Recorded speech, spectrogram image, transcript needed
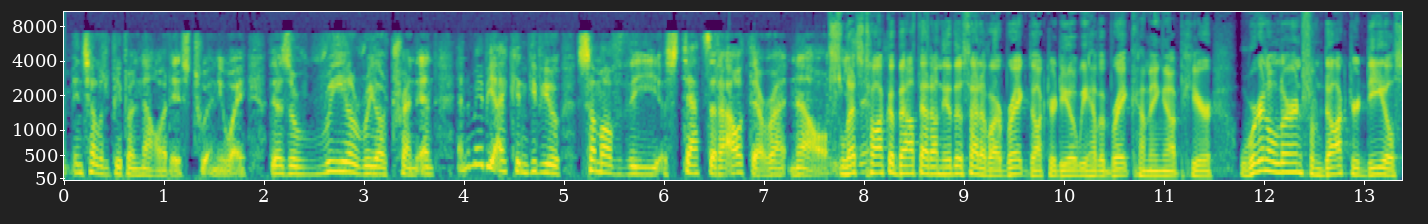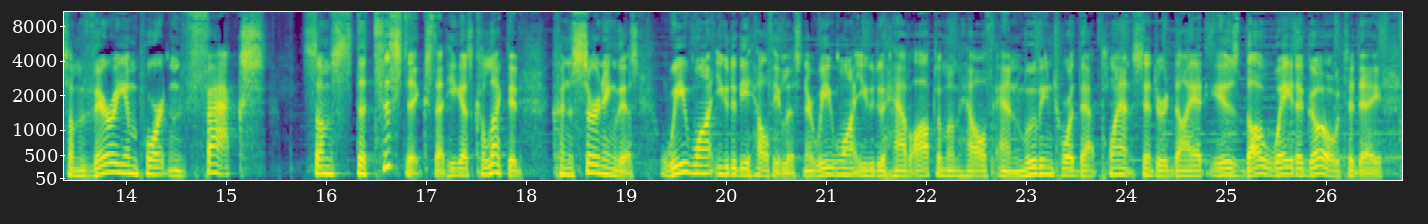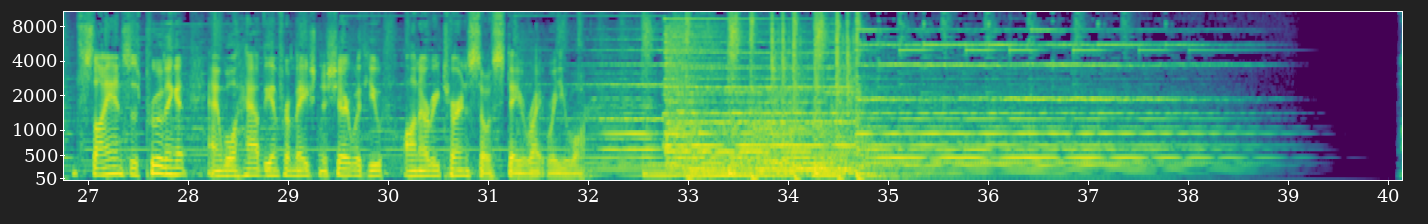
intelligent people nowadays too anyway. There's a real, real trend. And, and maybe I can give you some of the stats that are out there right now. Let's talk about that on the other side of our break, Dr. Diehl. We have a break coming up here. We're going to learn from Dr. Diehl some very important facts some statistics that he has collected concerning this. We want you to be healthy, listener. We want you to have optimum health, and moving toward that plant centered diet is the way to go today. Science is proving it, and we'll have the information to share with you on our return, so stay right where you are.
